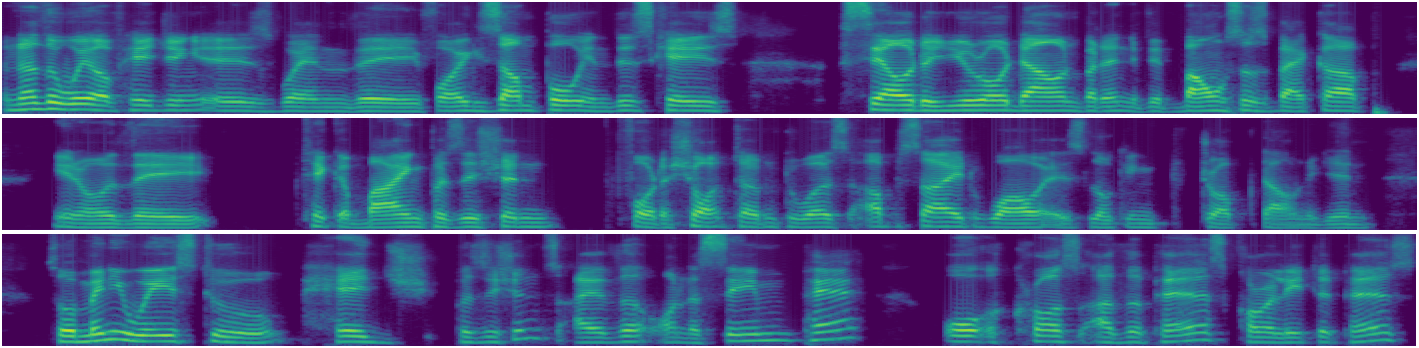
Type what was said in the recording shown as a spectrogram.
Another way of hedging is when they, for example, in this case, sell the euro down, but then if it bounces back up, you know, they take a buying position for the short term towards upside while it's looking to drop down again. So many ways to hedge positions, either on the same pair or across other pairs, correlated pairs.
